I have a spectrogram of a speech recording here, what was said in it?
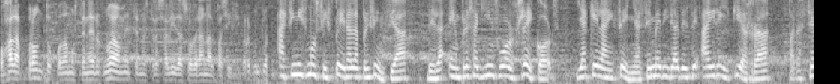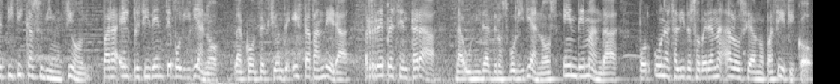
ojalá pronto podamos tener nuevamente nuestra salida soberana al Pacífico. Asimismo se espera la presencia de la empresa Guinness World Records, ya que la enseña se medirá desde aire y tierra para certificar su dimensión. Para el presidente boliviano, la confección de esta bandera representará la unidad de los bolivianos en demanda por una salida soberana al Océano Pacífico.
